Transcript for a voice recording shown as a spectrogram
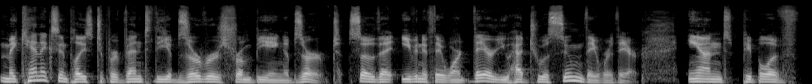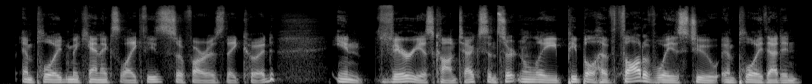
mechanics in place to prevent the observers from being observed, so that even if they weren't there, you had to assume they were there. And people have employed mechanics like these so far as they could in various contexts. And certainly people have thought of ways to employ that in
